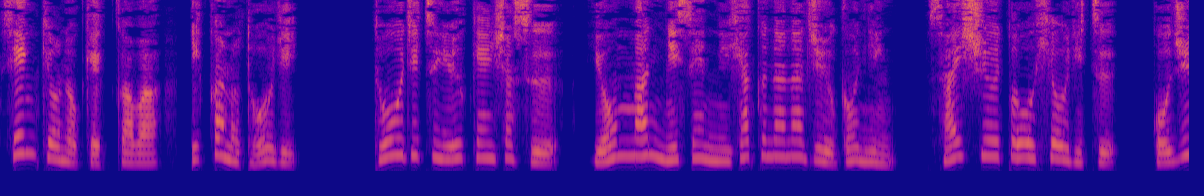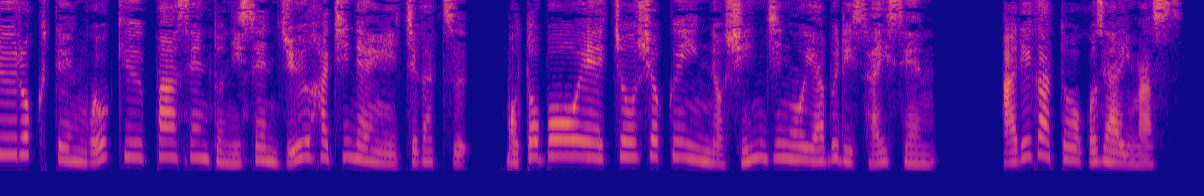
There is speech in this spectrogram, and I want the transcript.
選挙の結果は以下の通り。当日有権者数42,275人、最終投票率 56.59%2018 年1月、元防衛庁職員の新人を破り再選。ありがとうございます。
